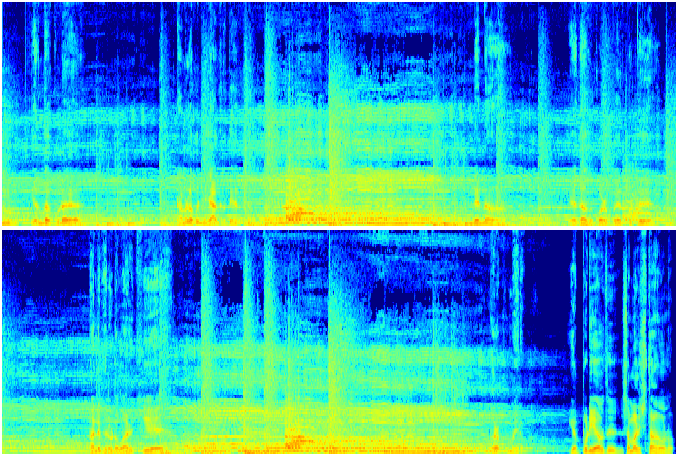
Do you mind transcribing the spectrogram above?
ம், இருந்தா கூட நம்மள கொஞ்சம் ஜாக்கிரதையா இருக்கு இல்லைன்னா ஏதாவது குழப்பம் ஏற்பட்டு பல பேரோட வாழ்க்கையே குழப்பமாயிரும். எப்படியாவது சமாளிச்சு தான் ஆகணும்.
